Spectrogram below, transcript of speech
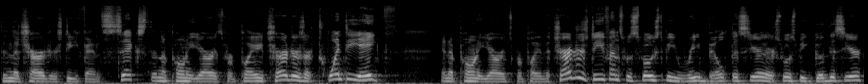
than the Chargers' defense. Sixth in opponent yards per play. Chargers are 28th in opponent yards per play. The Chargers' defense was supposed to be rebuilt this year. They're supposed to be good this year,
